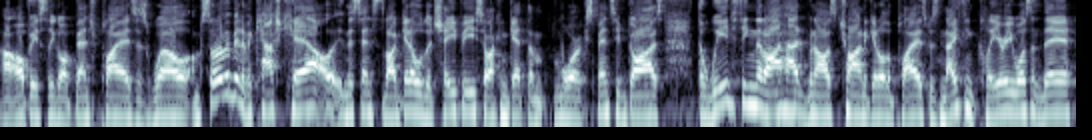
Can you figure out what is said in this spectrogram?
I obviously got bench players as well. I'm sort of a bit of a cash cow in the sense that I get all the cheapies so I can get the more expensive guys. The weird thing that I had when I was trying to get all the players was Nathan Cleary wasn't there.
